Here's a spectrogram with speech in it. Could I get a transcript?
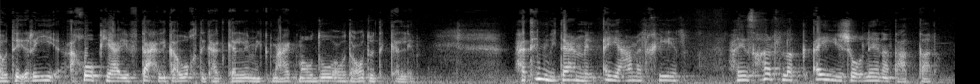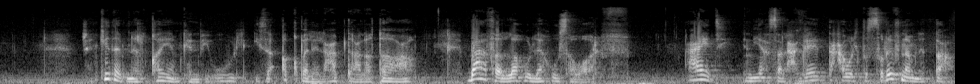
أو تقريه أخوك هيفتح لك أو أختك هتكلمك معاك موضوع وتقعدوا تتكلموا. هتنوي تعمل أي عمل خير هيظهر لك أي شغلانة تعطلة عشان كده ابن القيم كان بيقول إذا أقبل العبد على طاعة بعث الله له صوارف. عادي إن يحصل حاجات تحاول تصرفنا من الطاعة.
